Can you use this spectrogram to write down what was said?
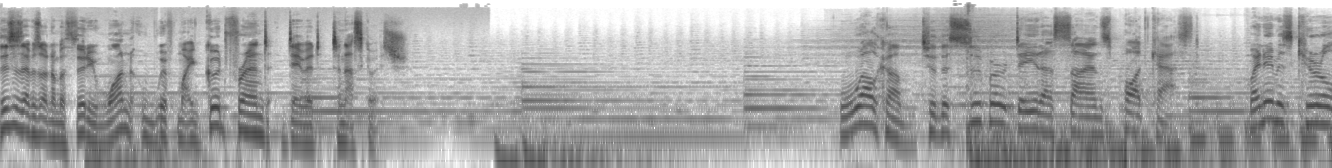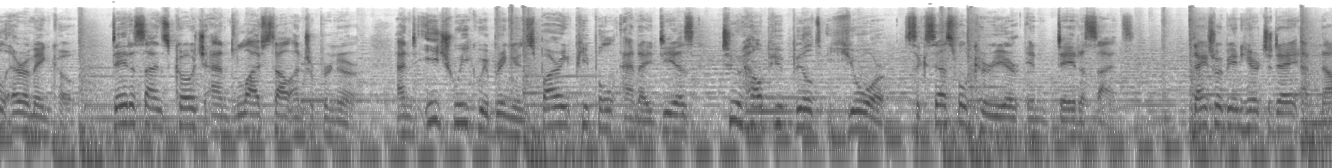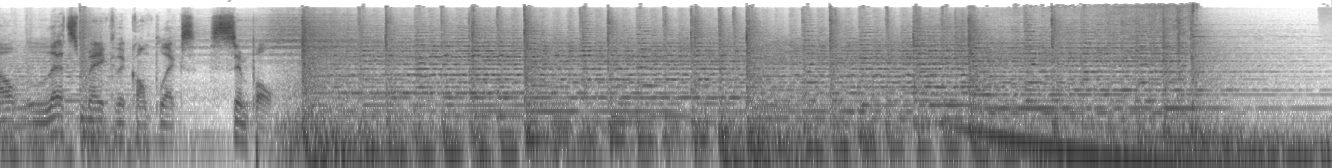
This is episode number 31 with my good friend David Tanaskovic. Welcome to the Super Data Science Podcast. My name is Kirill Eremenko, data science coach and lifestyle entrepreneur. And each week we bring you inspiring people and ideas to help you build your successful career in data science. Thanks for being here today, and now let's make the complex simple.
